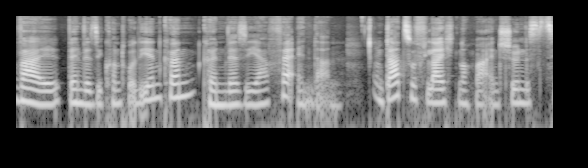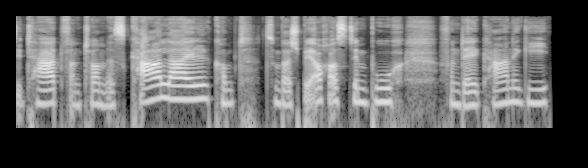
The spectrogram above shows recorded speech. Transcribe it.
weil wenn wir sie kontrollieren können, können wir sie ja verändern. Und dazu vielleicht nochmal ein schönes Zitat von Thomas Carlyle, kommt zum Beispiel auch aus dem Buch von Dale Carnegie.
